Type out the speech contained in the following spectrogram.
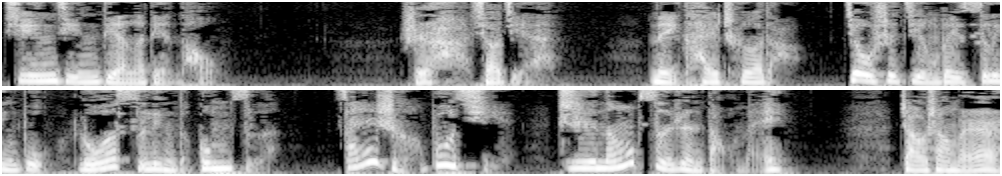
巡警点了点头。是啊，小姐，那开车的就是警备司令部罗司令的公子，咱惹不起，只能自认倒霉，找上门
